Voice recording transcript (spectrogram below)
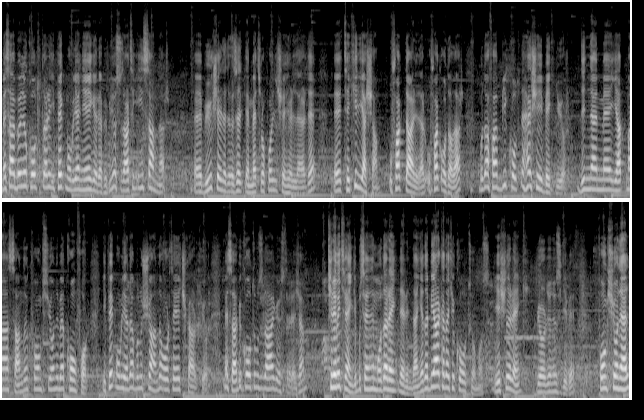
Mesela böyle koltukları İpek Mobilya neye göre yapıyor? Biliyorsunuz artık insanlar büyük şehirlerde özellikle metropol şehirlerde e, tekil yaşam, ufak daireler, ufak odalar bu defa bir koltukta her şeyi bekliyor. Dinlenme, yatma, sandık fonksiyonu ve konfor. İpek Mobilya da bunu şu anda ortaya çıkartıyor. Mesela bir koltuğumuzu daha göstereceğim. Kiremit rengi bu senenin moda renklerinden ya da bir arkadaki koltuğumuz yeşil renk gördüğünüz gibi. Fonksiyonel,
